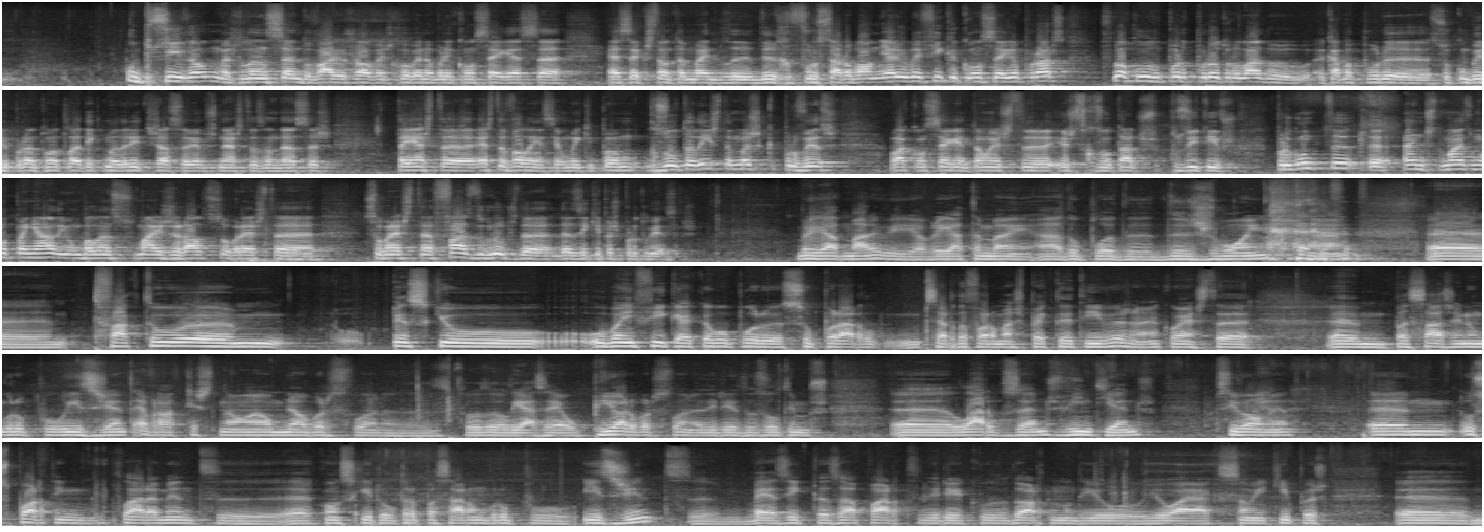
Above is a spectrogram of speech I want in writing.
o possível, mas lançando vários jovens, Ruben Amorim consegue essa, essa questão também de, de reforçar o balneário, o Benfica consegue apurar-se. O Futebol Clube do Porto, por outro lado, acaba por uh, sucumbir perante um Atlético Madrid, já sabemos nestas andanças tem esta, esta valência, uma equipa resultadista, mas que por vezes lá consegue então este, estes resultados positivos. Pergunto-te, uh, antes de mais, um apanhado e um balanço mais geral sobre esta, sobre esta fase de grupos da, das equipas portuguesas. Obrigado, Mário, e obrigado também à dupla de, de Joões. Uh, de facto, uh, penso que o, o Benfica acabou por superar, de certa forma, as expectativas, é? com esta um, eh, passagem num grupo exigente. É verdade que este não é o melhor Barcelona de todo, aliás, é o pior Barcelona, diria, dos últimos uh, largos anos, 20 anos, possivelmente. Um, o Sporting claramente a conseguir ultrapassar um grupo exigente, Besiktas à parte, diria que o Dortmund e o, e o Ajax são equipas eh,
